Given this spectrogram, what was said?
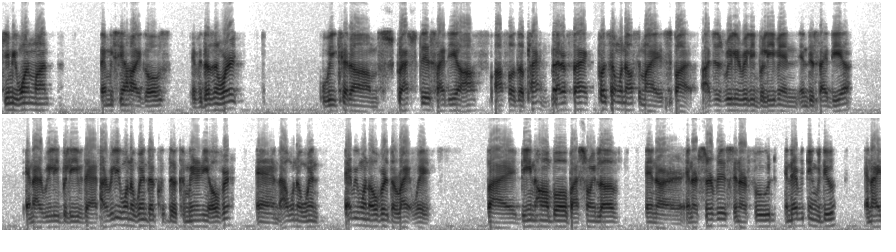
"Give me one month. Let me see how it goes. If it doesn't work, we could um scratch this idea off off of the plan. Matter of fact, put someone else in my spot. I just really, really believe in in this idea, and I really believe that I really want to win the the community over, and I want to win everyone over the right way by being humble, by showing love in our in our service, in our food, in everything we do. And I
